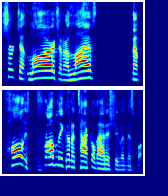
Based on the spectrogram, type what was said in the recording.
church at large, in our lives. Man, Paul is probably going to tackle that issue in this book.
